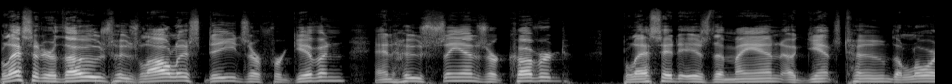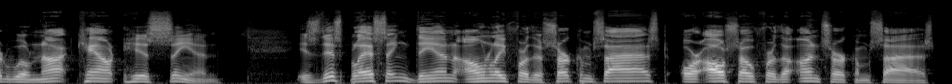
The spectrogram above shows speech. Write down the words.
Blessed are those whose lawless deeds are forgiven and whose sins are covered. Blessed is the man against whom the Lord will not count his sin. Is this blessing then only for the circumcised or also for the uncircumcised?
